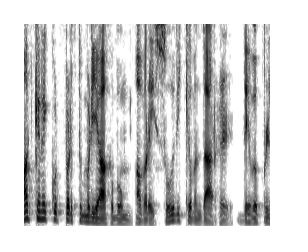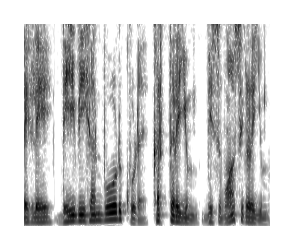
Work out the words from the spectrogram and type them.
ஆக்கினைக்குட்படுத்தும்படியாகவும் அவரை சோதிக்க வந்தார்கள். தேவ பிள்ளைகளே தெய்வீக அன்போடு கூட கர்த்தரையும் விசுவாசிகளையும்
